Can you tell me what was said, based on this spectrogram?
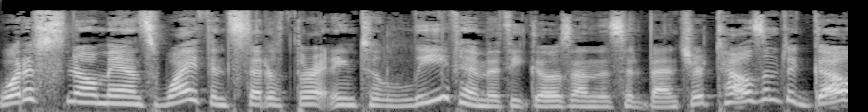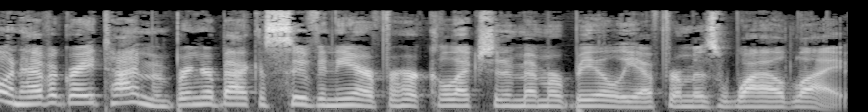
What if Snowman's wife, instead of threatening to leave him if he goes on this adventure, tells him to go and have a great time and bring her back a souvenir for her collection of memorabilia from his wild life?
